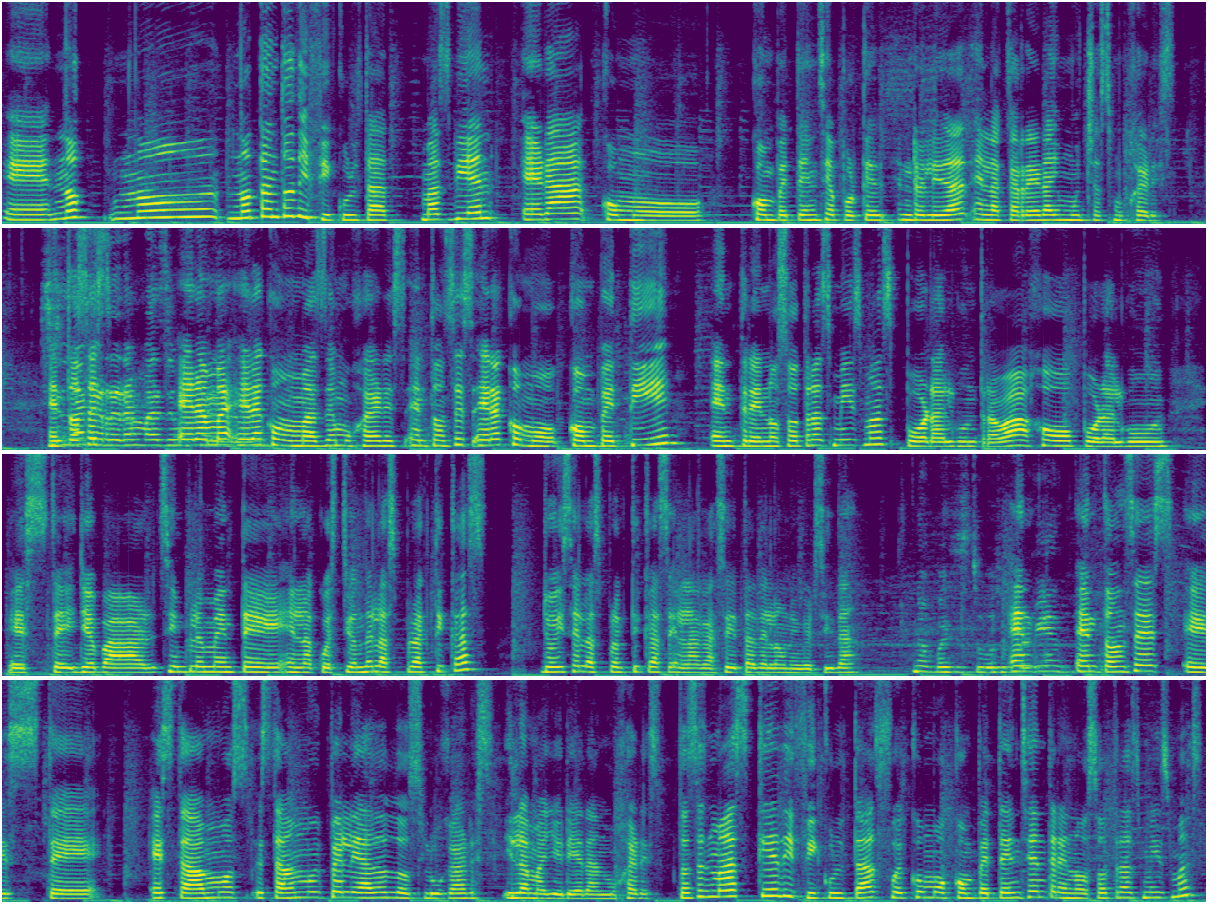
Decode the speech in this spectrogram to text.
Eh, no, no, no tanto dificultad, más bien era como competencia, porque en realidad en la carrera hay muchas mujeres. Sí, es una carrera más de era, mujeres, era como más de mujeres. Entonces era como competir entre nosotras mismas por algún trabajo, por algún, este, llevar simplemente en la cuestión de las prácticas. Yo hice las prácticas en la Gaceta de la universidad. No, pues estuvo súper En- bien. Entonces, este, estábamos, estaban muy peleados los lugares y la mayoría eran mujeres. Entonces, más que dificultad, fue como competencia entre nosotras mismas,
